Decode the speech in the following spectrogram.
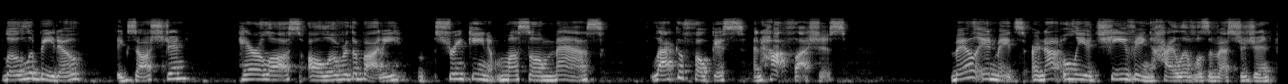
low libido, exhaustion, hair loss all over the body, shrinking muscle mass, lack of focus, and hot flashes. Male inmates are not only achieving high levels of estrogen,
